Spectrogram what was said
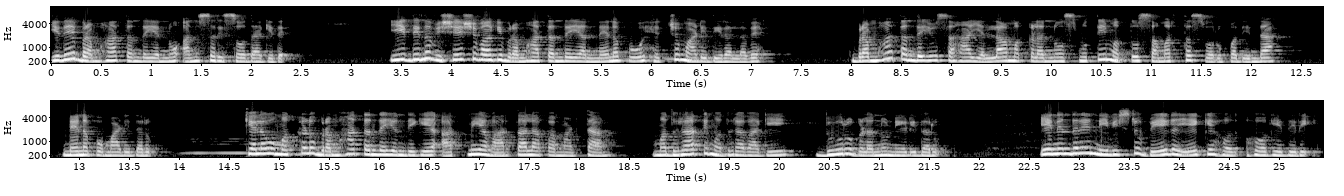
ಇದೇ ಬ್ರಹ್ಮ ತಂದೆಯನ್ನು ಅನುಸರಿಸೋದಾಗಿದೆ. ಈ ದಿನ ವಿಶೇಷವಾಗಿ ಬ್ರಹ್ಮ ತಂದೆಯ ನೆನಪು ಹೆಚ್ಚು ಮಾಡಿದಿರಲ್ಲವೇ ಬ್ರಹ್ಮ ತಂದೆಯು ಸಹ ಎಲ್ಲ ಮಕ್ಕಳನ್ನು ಸ್ಮೃತಿ ಮತ್ತು ಸಮರ್ಥ ಸ್ವರೂಪದಿಂದ ನೆನಪು ಮಾಡಿದರು. ಕೆಲವು ಮಕ್ಕಳು ಬ್ರಹ್ಮ ತಂದೆಯೊಂದಿಗೆ ಆತ್ಮೀಯ ವಾರ್ತಾಲಾಪ ಮಾಡ್ತಾ ಮಧುರಾತಿ ಮಧುರವಾಗಿ ದೂರುಗಳನ್ನು ನೀಡಿದರು. ಏನೆಂದರೆ, ನೀವಿಷ್ಟು ಬೇಗ ಏಕೆ ಹೋಗಿದ್ದೀರಿ?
